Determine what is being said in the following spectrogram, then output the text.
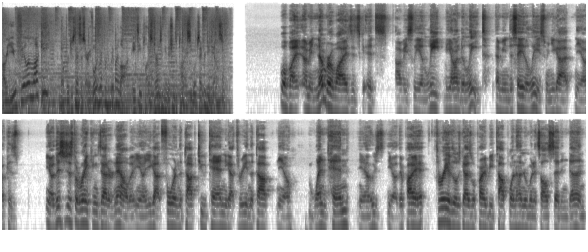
Are you feeling lucky? No purchase necessary. Void where prohibited by law. 18 plus. Terms and conditions apply. See website for details. Well, by I mean number wise, it's it's obviously elite beyond elite. I mean, to say the least. When you got you know because you know, this is just the rankings that are now, but you know, you got four in the top 210, you got three in the top, you know, 110, you know, who's, you know, they're probably three of those guys will probably be top 100 when it's all said and done.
